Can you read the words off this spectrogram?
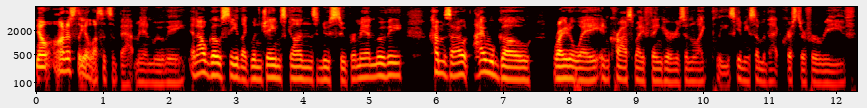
You know, honestly, unless it's a Batman movie, and I'll go see like when James Gunn's new Superman movie comes out, I will go right away and cross my fingers and like, please give me some of that Christopher Reeve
